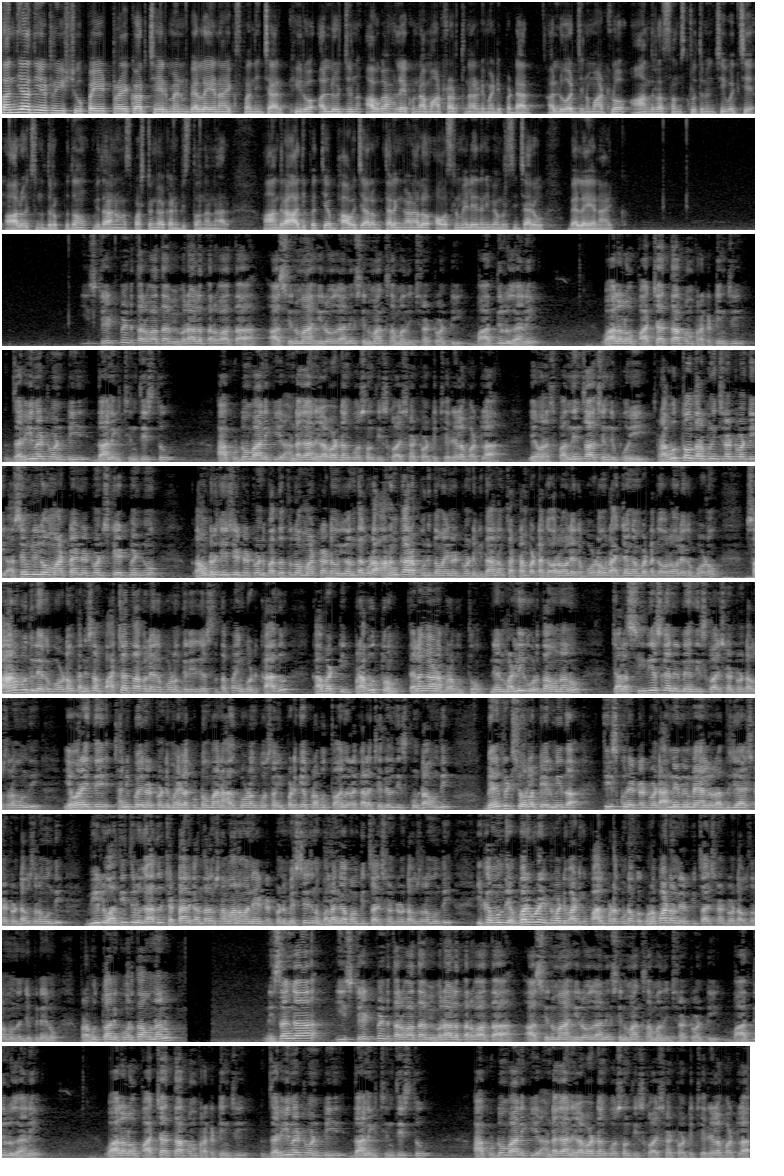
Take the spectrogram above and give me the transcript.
సంధ్యా theatre ఇష్యూపై TRICOR chairman Bellaiah Naik స్పందించారు. Hero Allu Arjun అవగాహన లేకుండా మాట్లాడుతున్నారని మండిపడ్డారు. అల్లు అర్జున్ మాటలో ఆంధ్ర సంస్కృతి నుంచి వచ్చే ఆలోచన దృక్పథం విధానం స్పష్టంగా కనిపిస్తోందన్నారు. ఆంధ్ర ఆధిపత్య భావజాలం తెలంగాణలో అవసరమే లేదని విమర్శించారు బెల్లయ్య నాయక్. ఈ స్టేట్మెంట్ తర్వాత వివరాల తర్వాత ఆ సినిమా హీరో కానీ సినిమాకు సంబంధించినటువంటి బాధ్యులు కానీ వాళ్ళలో పాశ్చాత్తాపం ప్రకటించి జరిగినటువంటి దానికి చింతిస్తూ ఆ కుటుంబానికి అండగా నిలబడడం కోసం తీసుకోవాల్సినటువంటి చర్యల పట్ల ఏమైనా స్పందించాల్సింది పోయి ప్రభుత్వం తరపునిచ్చినటువంటి అసెంబ్లీలో మాట్లాడినటువంటి స్టేట్మెంట్ను కౌంటర్ చేసేటటువంటి పద్ధతిలో మాట్లాడడం ఇవంతా కూడా అహంకారపూరితమైనటువంటి విధానం. చట్టం పట్ల గౌరవం లేకపోవడం రాజ్యాంగం పట్ల గౌరవం లేకపోవడం సానుభూతి లేకపోవడం కనీసం పాశ్చాత్తాప లేకపోవడం తెలియజేస్తుంది తప్ప ఇంకోటి కాదు. కాబట్టి ప్రభుత్వం తెలంగాణ ప్రభుత్వం నేను మళ్ళీ కోరుతా ఉన్నాను చాలా సీరియస్గా నిర్ణయం తీసుకోవాల్సినటువంటి అవసరం ఉంది. ఎవరైతే చనిపోయినటువంటి మహిళ కుటుంబాన్ని ఆదుకోవడం కోసం ఇప్పటికే ప్రభుత్వం అన్ని రకాల చర్యలు తీసుకుంటా ఉంది. బెనిఫిట్ షోర్ల పేరు మీద తీసుకునేటటువంటి అన్ని నిర్ణయాలు రద్దు చేయాల్సినటువంటి అవసరం ఉంది. వీళ్ళు అతిథులు కాదు చట్టానికి అందరం సమానం అనేటటువంటి మెసేజ్ను బలంగా పంపించాల్సినటువంటి అవసరం ఉంది. ఇక ముందు ఎవ్వరు కూడా ఇటువంటి వాటికి పాల్పడకుండా ఒక గుణపాఠం నేర్పించాల్సినటువంటి అవసరం ఉందని చెప్పి నేను ప్రభుత్వాన్ని కోరుతా ఉన్నాను. నిజంగా ఈ స్టేట్మెంట్ తర్వాత వివరాల తర్వాత ఆ సినిమా హీరో కానీ సినిమాకు సంబంధించినటువంటి బాధ్యులు కానీ వాళ్ళలో పాశ్చాత్తాపం ప్రకటించి జరిగినటువంటి దానికి చింతిస్తూ ఆ కుటుంబానికి అండగా నిలబడడం కోసం తీసుకోవాల్సినటువంటి చర్యల పట్ల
